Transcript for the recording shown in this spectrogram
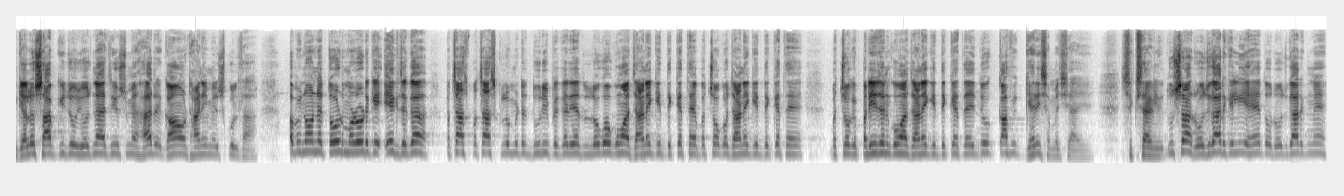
गहलोत साहब की जो योजनाएँ थी, उसमें हर गाँव ठाणी में स्कूल था। अब इन्होंने तोड़ मरोड़ के एक जगह 50-50 किलोमीटर दूरी पे करी है तो लोगों को वहाँ जाने की दिक्कत है, बच्चों को जाने की दिक्कत है, बच्चों के परिजन को वहाँ जाने की दिक्कत है, जो काफ़ी गहरी समस्या है शिक्षा के लिए। दूसरा, रोज़गार के लिए है तो रोज़गार में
